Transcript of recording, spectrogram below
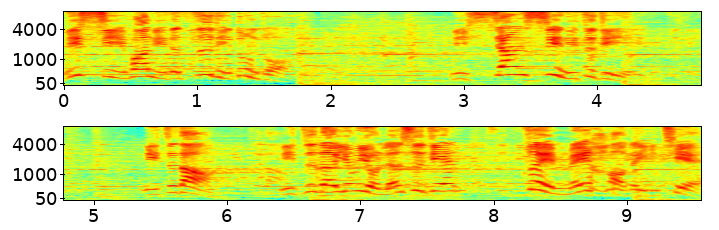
你喜欢你的肢体动作。你相信你自己，你知道，你值得拥有人世间最美好的一切。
